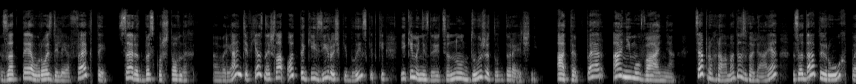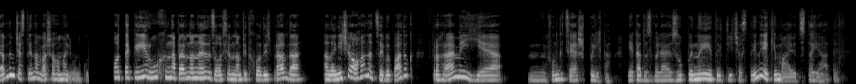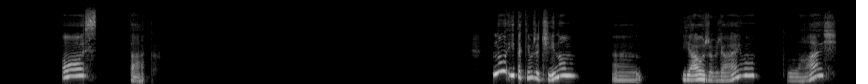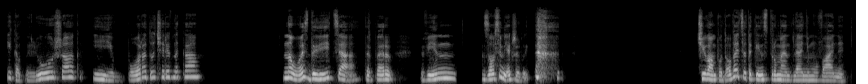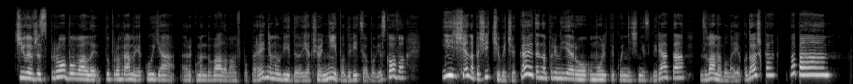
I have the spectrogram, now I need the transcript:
Зате у розділі Ефекти серед безкоштовних е, варіантів я знайшла от такі зірочки-блискітки, які мені здаються ну дуже тут доречні. А тепер анімування. Ця програма дозволяє задати рух певним частинам вашого малюнку. От такий рух, напевно, не зовсім нам підходить, правда? Але нічого, на цей випадок програмі є функція шпилька, яка дозволяє зупинити ті частини, які мають стояти. Ось так. Ну і таким же чином е, я оживляю плащ, і капелюшок, і бороду чарівника. Ну ось дивіться, тепер він зовсім як живий. Чи вам подобається такий інструмент для анімування? Чи ви вже спробували ту програму, яку я рекомендувала вам в попередньому відео? Якщо ні, подивіться обов'язково. І ще напишіть, чи ви чекаєте на прем'єру мультику Нічні звірята. З вами була Йокодошка. Па-па!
